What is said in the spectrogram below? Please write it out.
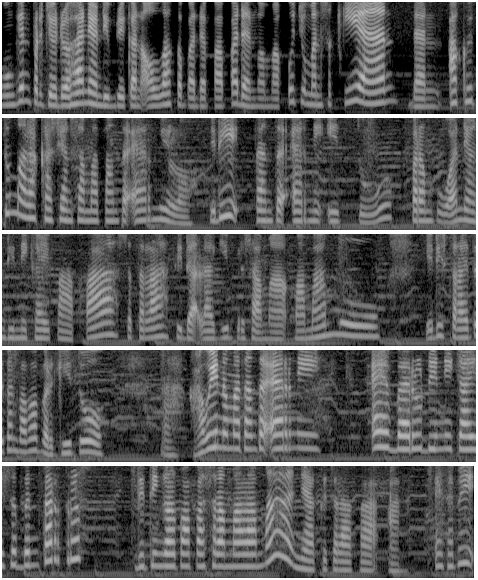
Mungkin perjodohan yang diberikan Allah kepada papa dan mamaku cuman sekian dan aku itu malah kasihan sama tante Erni loh. Jadi tante Erni itu perempuan yang dinikahi papa setelah tidak lagi bersama mamamu. Jadi setelah itu kan papa pergi tuh. Nah, kawin sama tante Erni. Eh baru dinikahi sebentar terus ditinggal papa selama-lamanya kecelakaan. Eh tapi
